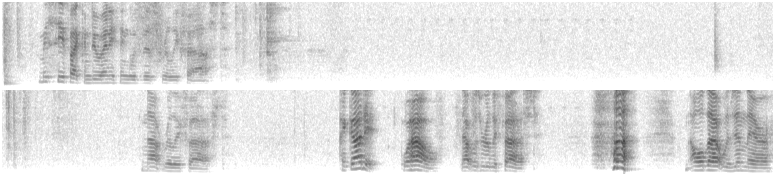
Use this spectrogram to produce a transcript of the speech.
Let me see if I can do anything with this really fast. Not really fast. I got it. Wow, that was really fast. All that was in there.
